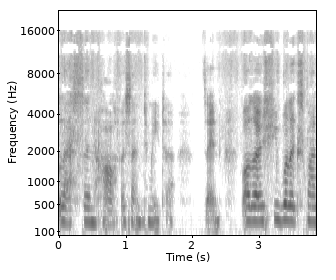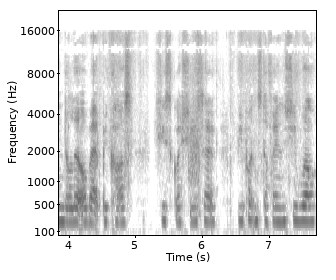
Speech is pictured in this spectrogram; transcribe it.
less than half a centimetre thin. Although she will expand a little bit because she's squishy, so if you're putting stuff in, she will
